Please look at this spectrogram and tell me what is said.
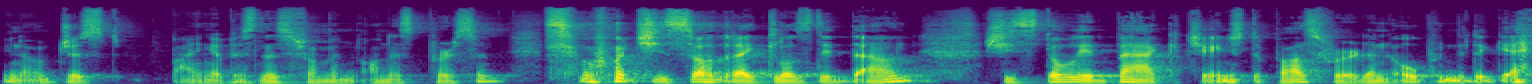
you know, just buying a business from an honest person. So when she saw that I closed it down, she stole it back, changed the password, and opened it again.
